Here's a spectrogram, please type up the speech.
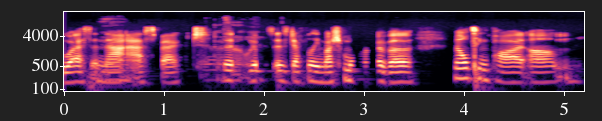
U.S. in yeah, that aspect. The U.S. is definitely much more of a melting pot. Um,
